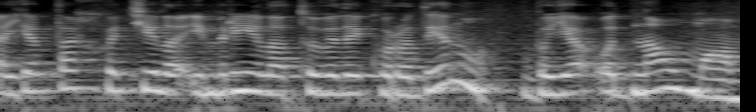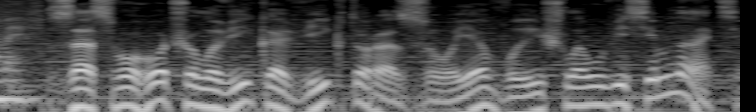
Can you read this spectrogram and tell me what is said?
А я так хотіла і мріяла ту велику родину, бо я одна у мами. За свого чоловіка Віктора Зоя вийшла у 18,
